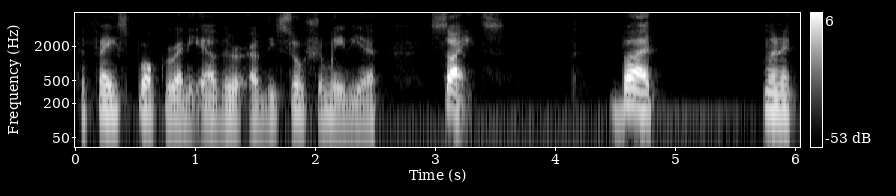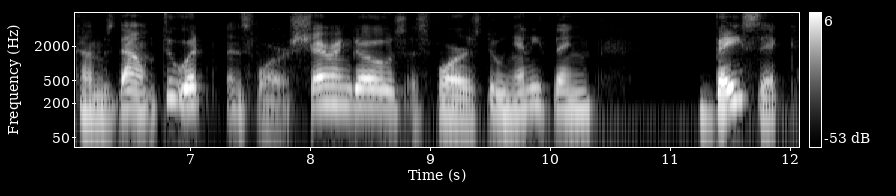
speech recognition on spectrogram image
to Facebook or any other of these social media sites. But when it comes down to it, as far as sharing goes, as far as doing anything basic,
